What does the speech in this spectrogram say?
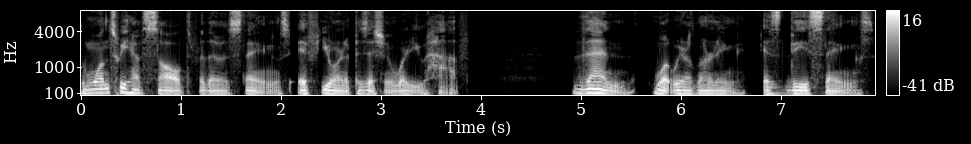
once we have solved for those things, if you are in a position where you have, then what we are learning is these things,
